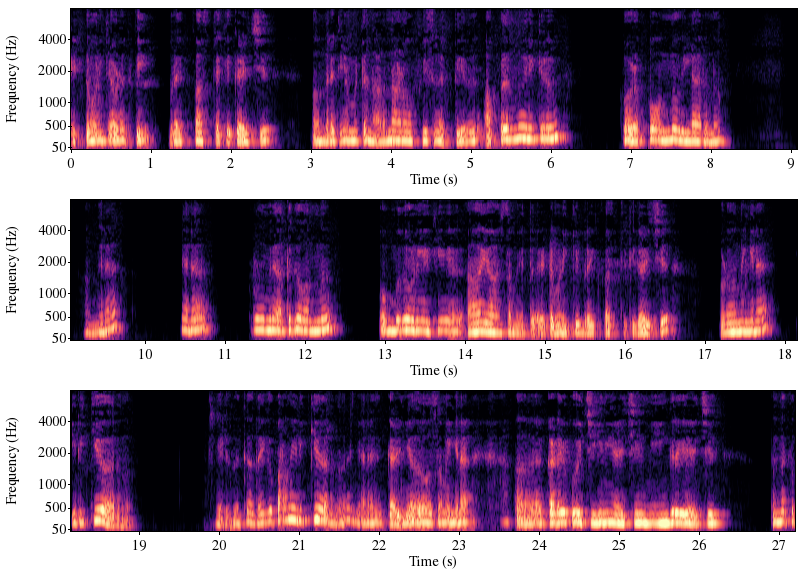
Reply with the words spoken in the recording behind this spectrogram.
എട്ട് മണിക്ക് അവിടെ എത്തി. ബ്രേക്ക്ഫാസ്റ്റ് ഒക്കെ കഴിച്ച് ഒന്നര കിലോമീറ്റർ നടന്നാണ് ഓഫീസിൽ എത്തിയത് അപ്പോഴൊന്നും എനിക്കൊരു കുഴപ്പമൊന്നുമില്ലായിരുന്നു അങ്ങനെ ഞാൻ റൂമിനകത്തൊക്കെ വന്ന് ഒമ്പത് മണിയൊക്കെ ആയി ആ സമയത്ത്. എട്ട് മണിക്ക് ബ്രേക്ക്ഫാസ്റ്റ് ഒക്കെ കഴിച്ച് അവിടെ വന്നിങ്ങനെ ഇരിക്കുമായിരുന്നു ഇരുന്ന് കഥയൊക്കെ പറഞ്ഞിരിക്കുമായിരുന്നു ഞാൻ കഴിഞ്ഞ ദിവസം ഇങ്ങനെ കടയിൽ പോയി ചീനി കഴിച്ച് മീൻകറി കഴിച്ച് എന്നൊക്കെ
